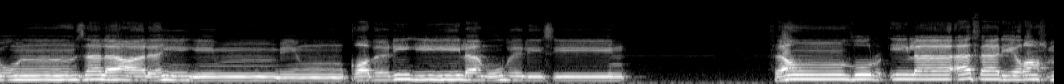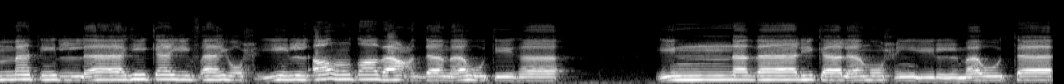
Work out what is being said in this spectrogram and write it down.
ينزل عليهم من قبله لمبلسين فانظر إلى أثر رحمة الله كيف يحيي الأرض بعد موتها. إن ذلك لمحيي الموتى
